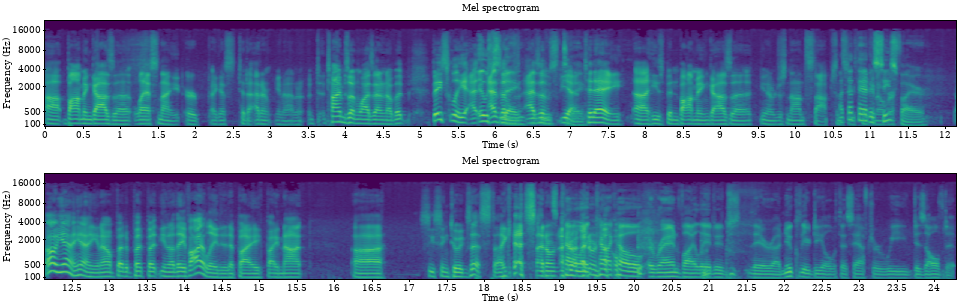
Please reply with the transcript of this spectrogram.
uh, bombing Gaza last night, or I guess today. I don't, you know, I don't, time zone wise, I don't know, but basically, as today. of as of yeah today. today, uh, he's been bombing Gaza, you know, just nonstop since. I thought they had a over. ceasefire. Oh yeah, yeah, you know, but but but you know, they violated it by by not uh, ceasing to exist. I guess I don't. I Kind don't, of I like kind of like know. how Iran violated their uh, nuclear deal with us after we dissolved it.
